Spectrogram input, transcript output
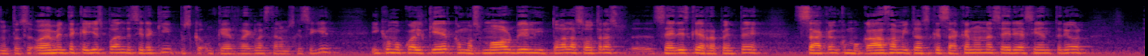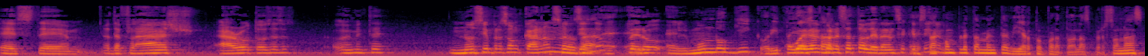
entonces, obviamente que ellos puedan decir aquí, pues, con qué reglas tenemos que seguir. Y como cualquier, como Smallville y todas las otras eh, series que de repente sacan, como Gotham y todas que sacan una serie así anterior, este, The Flash, Arrow, todos esos, obviamente no siempre son canon, Sí, no sea, entiendo, el- pero el, mundo geek ahorita ya juegan está, con esa tolerancia que está tienen. completamente abierto para todas las personas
